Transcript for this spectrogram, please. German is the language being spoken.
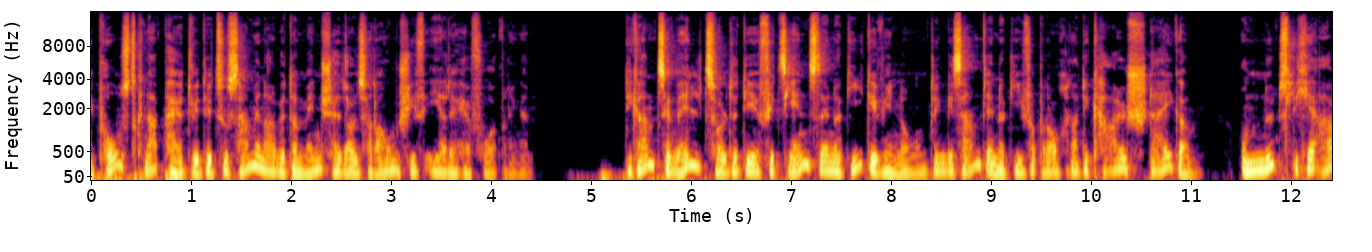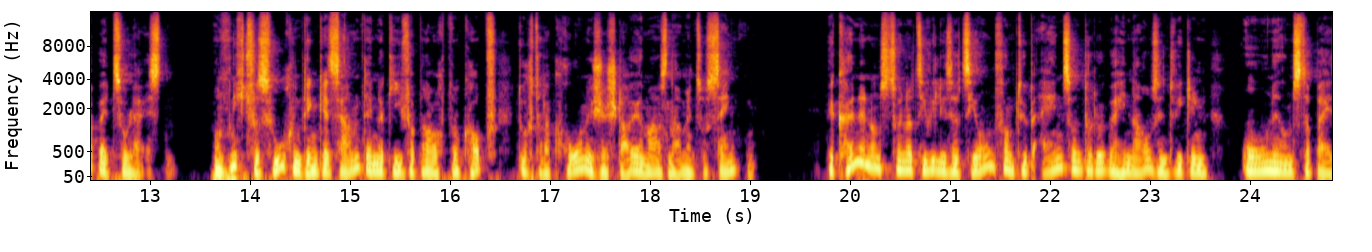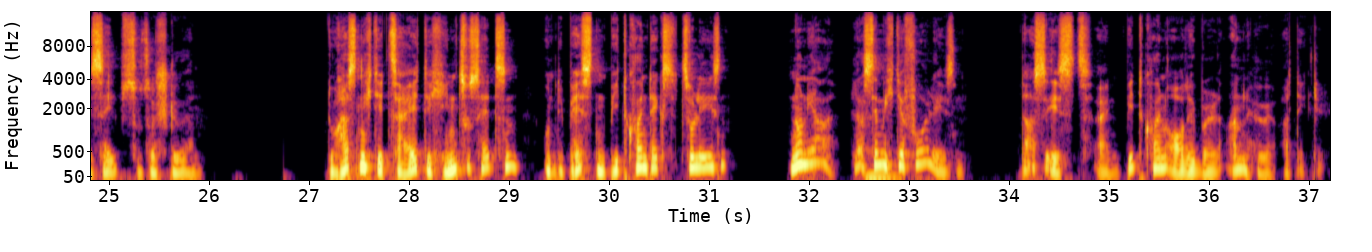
Die Postknappheit wird die Zusammenarbeit der Menschheit als Raumschiff Erde hervorbringen. Die ganze Welt sollte die Effizienz der Energiegewinnung und den Gesamtenergieverbrauch radikal steigern, um nützliche Arbeit zu leisten und nicht versuchen, den Gesamtenergieverbrauch pro Kopf durch drakonische Steuermaßnahmen zu senken. Wir können uns zu einer Zivilisation vom Typ 1 und darüber hinaus entwickeln, ohne uns dabei selbst zu zerstören. Du hast nicht die Zeit, dich hinzusetzen und die besten Bitcoin-Texte zu lesen? Nun ja, lasse mich dir vorlesen. Das ist ein Bitcoin Audible Anhörartikel.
